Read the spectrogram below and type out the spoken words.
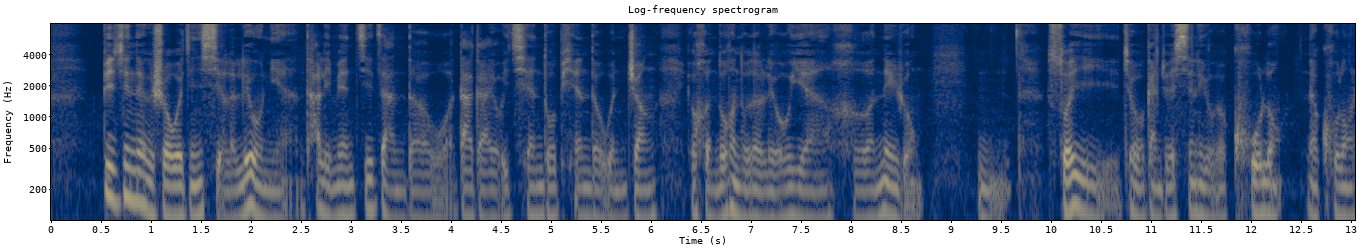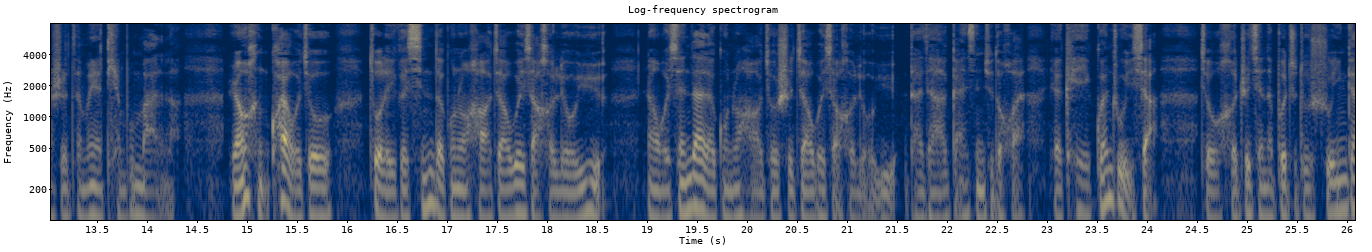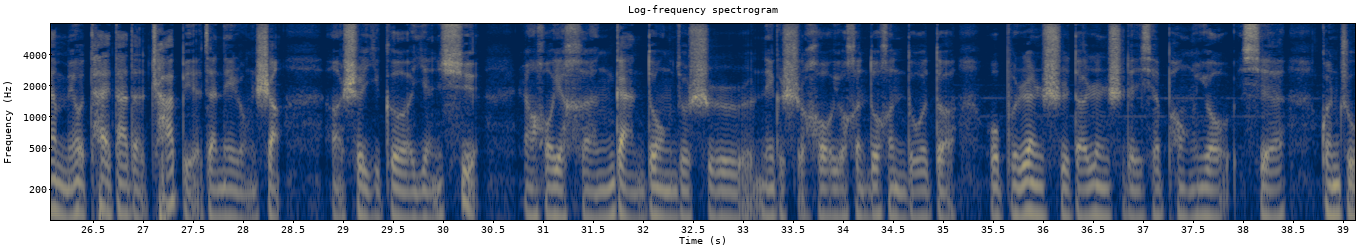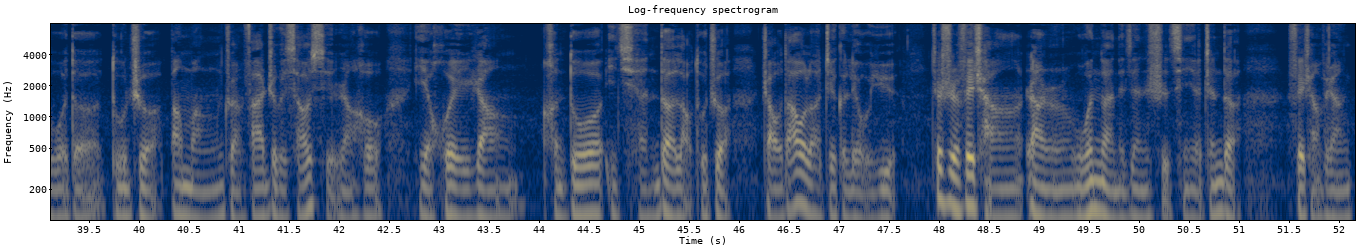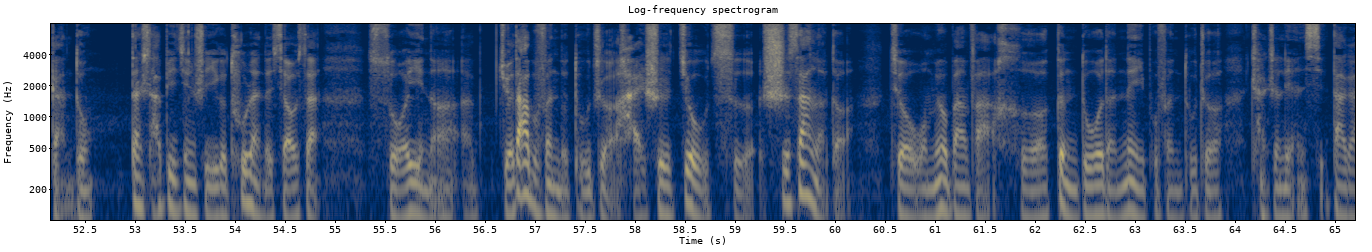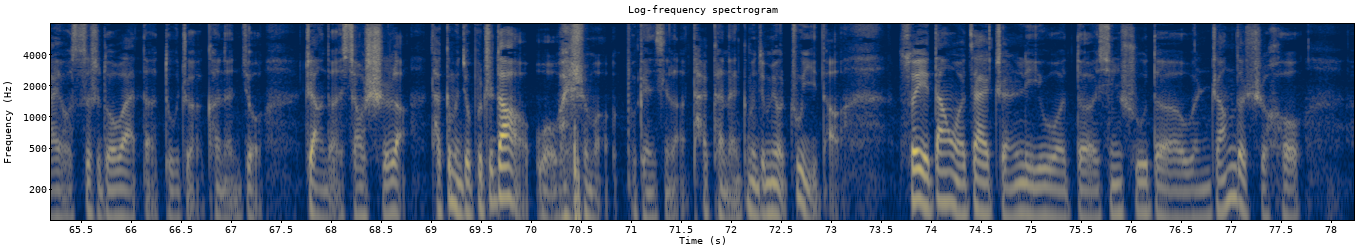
毕竟那个时候我已经写了六年，它里面积攒的我大概有一千多篇的文章，有很多很多的留言和内容。嗯，所以就感觉心里有个窟窿，那窟窿是怎么也填不满了。然后很快我就做了一个新的公众号，叫“微小河流域”。那我现在的公众号就是叫“微小河流域”，大家感兴趣的话也可以关注一下。就和之前的不止读书应该没有太大的差别，在内容上，呃，是一个延续。然后也很感动，就是那个时候有很多很多的我不认识的、认识的一些朋友、一些关注我的读者帮忙转发这个消息，然后也会让很多以前的老读者找到了这个流域，这是非常让人温暖的一件事情，也真的非常非常感动。但是它毕竟是一个突然的消散，所以呢，呃，绝大部分的读者还是就此失散了的。就我没有办法和更多的那一部分读者产生联系，大概有四十多万的读者可能就这样的消失了。他根本就不知道我为什么不更新了，他可能根本就没有注意到。所以当我在整理我的新书的文章的时候，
